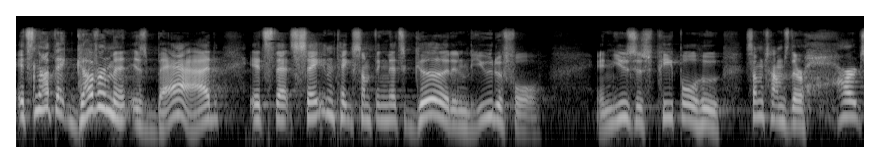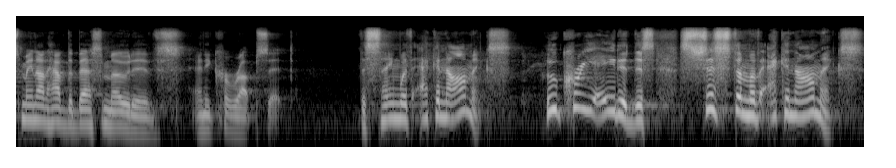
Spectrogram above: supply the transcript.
It's not that government is bad, it's that Satan takes something that's good and beautiful and uses people who sometimes their hearts may not have the best motives and he corrupts it. The same with economics. Who created this system of economics?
